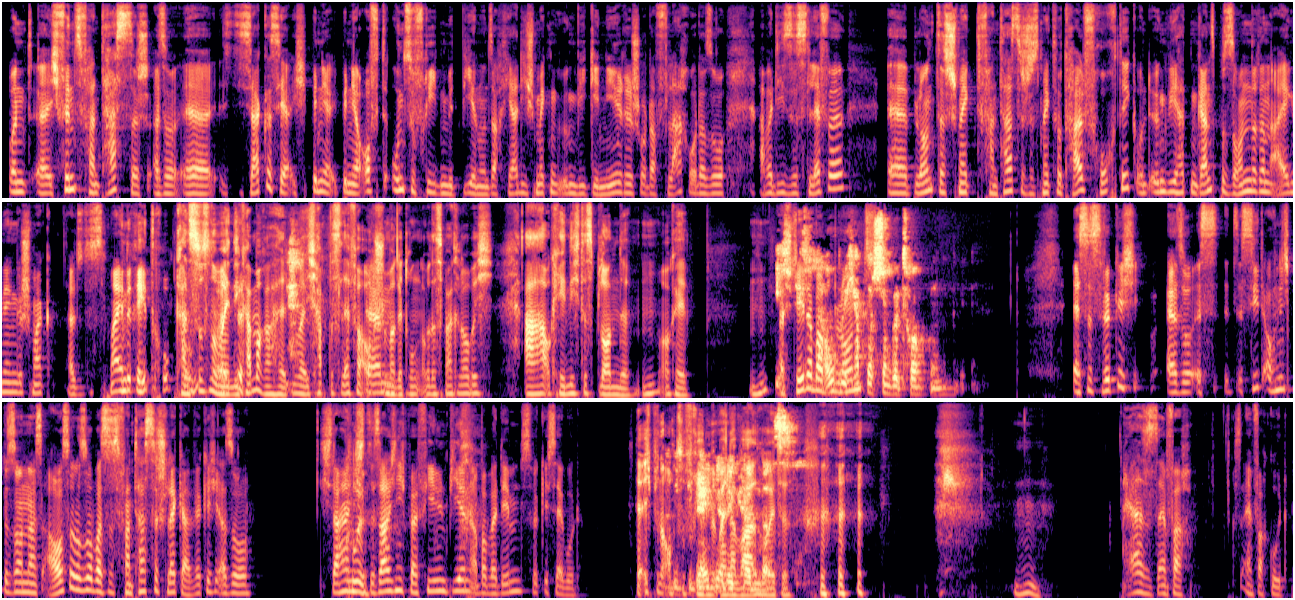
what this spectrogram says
Und äh, ich finde es fantastisch. Also, äh, ich sag das ja, ich bin ja, ich bin ja oft unzufrieden mit Bieren und sage, ja, die schmecken irgendwie generisch oder flach oder so. Aber dieses Leffe äh, Blond, das schmeckt fantastisch. Das schmeckt total fruchtig und irgendwie hat einen ganz besonderen eigenen Geschmack. Also, das ist mein retro -Punkt Kannst du es nochmal in die. Kamera halten, weil ich habe das Leffe auch Ähm. schon mal getrunken, aber das war, glaube ich. Ah, okay, nicht das Blonde. Hm, okay. Ich steht aber glaube, ich blond. habe das schon getrunken. Es ist wirklich, also es, es sieht auch nicht besonders aus oder so, aber es ist fantastisch lecker. Wirklich, also ich sage Cool. nicht, das sage ich nicht bei vielen Bieren, aber bei dem ist es wirklich sehr gut. Ja, ich bin auch Die zufrieden mit meiner die Wahl heute. das. Ja, es ist einfach, es ist einfach gut.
